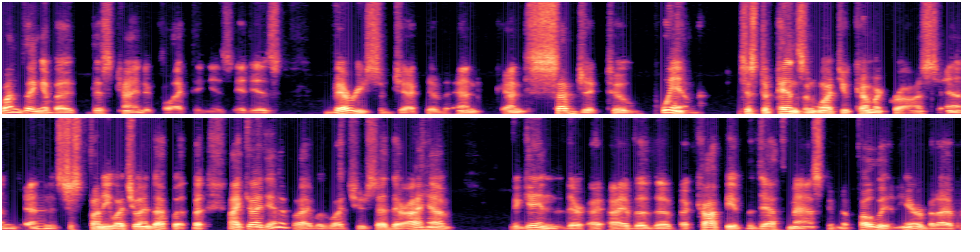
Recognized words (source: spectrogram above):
one thing about this kind of collecting is it is very subjective and and subject to whim just depends on what you come across and and it's just funny what you end up with. But i can identify with what you said there. I have again there i, have a, the, a copy of the death mask of napoleon here but i have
